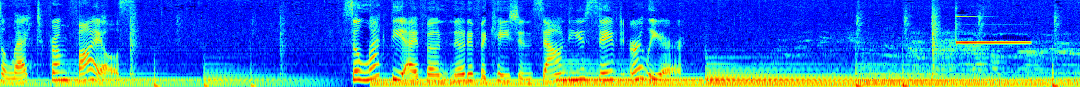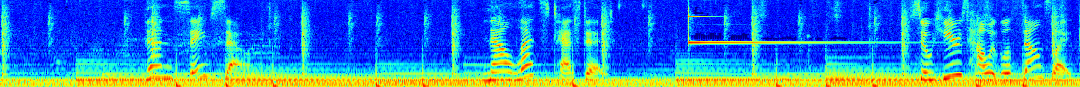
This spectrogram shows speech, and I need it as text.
Select from Files. Select the iPhone notification sound you saved earlier. Then save sound. Now let's test it. So here's how it will sound like.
